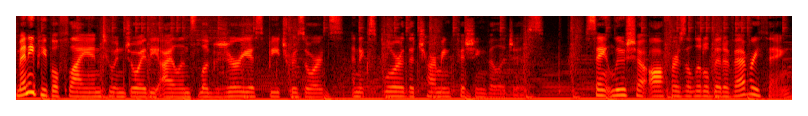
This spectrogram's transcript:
Many people fly in to enjoy the island's luxurious beach resorts and explore the charming fishing villages. St. Lucia offers a little bit of everything,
